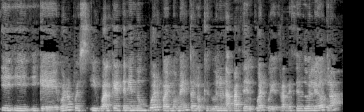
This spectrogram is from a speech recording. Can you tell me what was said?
y, que, bueno, pues igual que teniendo un cuerpo, hay momentos en los que duele una parte del cuerpo y otras veces duele otra,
